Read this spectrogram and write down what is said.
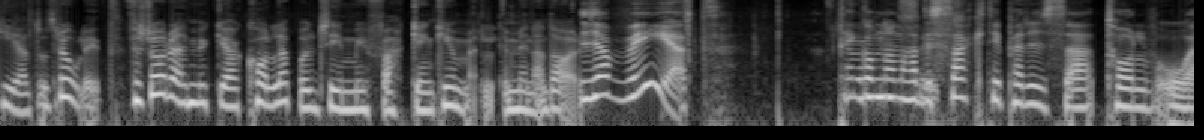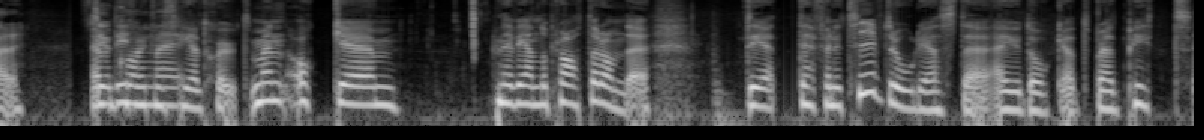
helt otroligt. Förstår du hur mycket jag kollar på Jimmy fucking Kimmel i mina dagar? Jag vet. Tänk om någon hade sagt till Parisa 12 år. Ja, men det är faktiskt helt sjukt. Men och ehm, när vi ändå pratar om det. Det definitivt roligaste är ju dock att Brad Pitt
